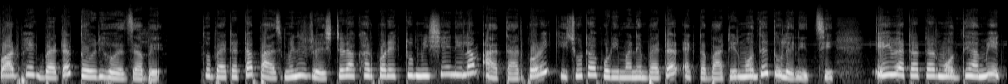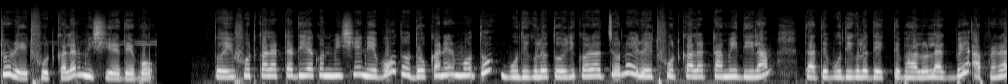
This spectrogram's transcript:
পারফেক্ট ব্যাটার তৈরি হয়ে যাবে। তো ব্যাটারটা পাঁচ মিনিট রেস্টে রাখার পরে একটু মিশিয়ে নিলাম আর তারপরে কিছুটা পরিমাণে ব্যাটার একটা বাটির মধ্যে তুলে নিচ্ছি। এই ব্যাটারটার মধ্যে আমি একটু রেড ফুড কালার মিশিয়ে দেব। তো এই ফুড কালারটা দিয়ে এখন মিশিয়ে নেব। তো দোকানের মতো বুঁদিগুলো তৈরি করার জন্য এই রেড ফুড কালারটা আমি দিলাম। তাতে বুঁদিগুলো দেখতে ভালো লাগবে। আপনারা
